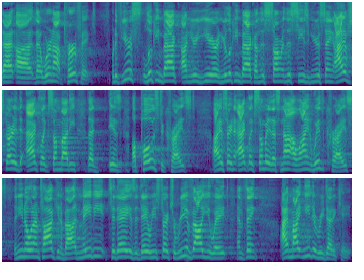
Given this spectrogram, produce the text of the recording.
that, uh, that we're not perfect. But if you're looking back on your year and you're looking back on this summer and this season, you're saying, I have started to act like somebody that is opposed to Christ, I am starting to act like somebody that's not aligned with Christ, then you know what I'm talking about. And maybe today is a day where you start to reevaluate and think, I might need to rededicate.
